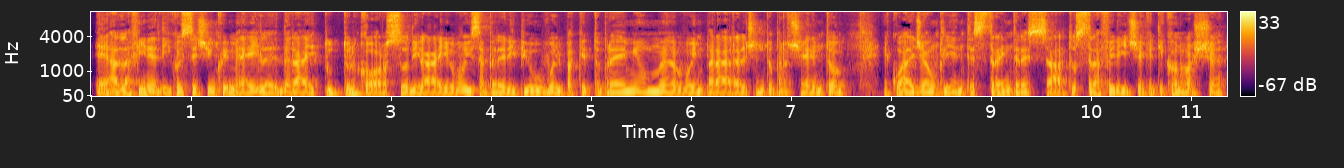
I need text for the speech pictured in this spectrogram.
e alla fine di queste 5 email darai tutto il corso, dirai vuoi sapere di più, vuoi il pacchetto premium, vuoi imparare al 100% e qua è già un cliente stra interessato, stra felice che ti conosce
